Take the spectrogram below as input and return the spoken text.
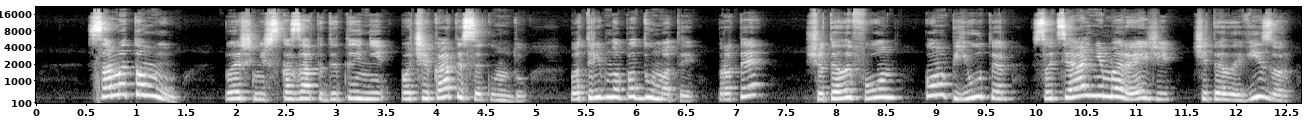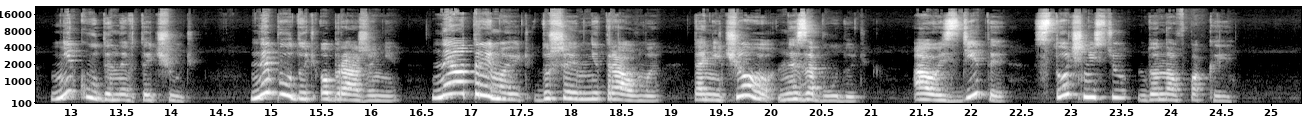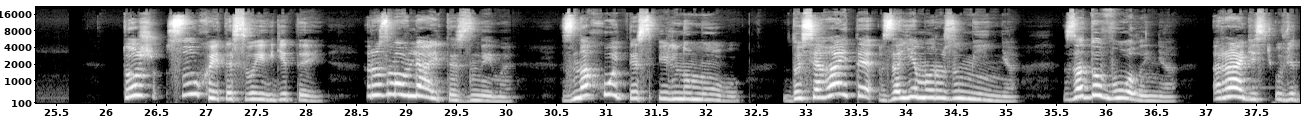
Саме тому, перш ніж сказати дитині почекати секунду, потрібно подумати про те, що телефон, комп'ютер, соціальні мережі чи телевізор нікуди не втечуть, не будуть ображені, не отримають душевні травми та нічого не забудуть. А ось діти з точністю до навпаки. Тож слухайте своїх дітей, розмовляйте з ними, знаходьте спільну мову, досягайте взаєморозуміння, задоволення, радість у відносинах.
